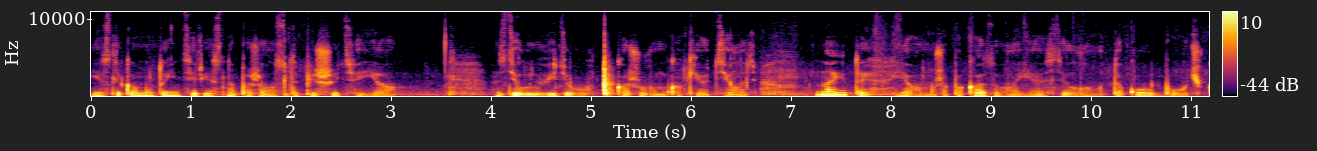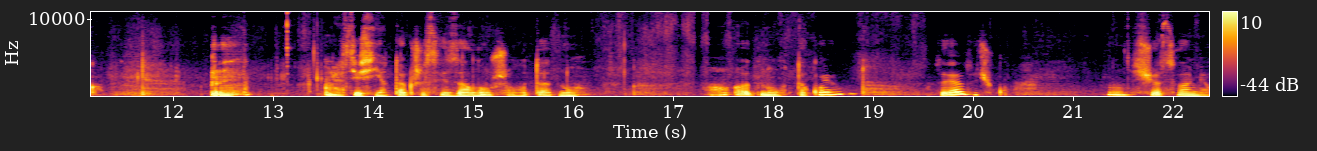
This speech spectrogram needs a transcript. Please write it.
Если кому-то интересно, пожалуйста, пишите, я сделаю видео, покажу вам, как ее делать. На этой я вам уже показывала, я сделала вот такого паучка. Здесь я также связала уже вот одну, одну вот такую вот завязочку. Сейчас с вами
